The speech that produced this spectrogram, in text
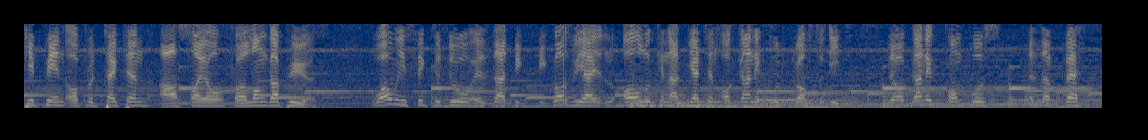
keeping or protecting our soil for longer periods what we seek to do is that because we are all looking at getting organic food crops to eat, the organic compost is the best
